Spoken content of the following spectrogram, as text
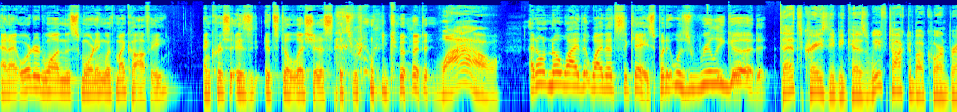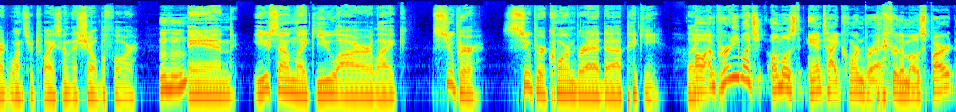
And I ordered one this morning with my coffee. And Chris is, it's delicious. It's really good. Wow. I don't know why that, why that's the case, but it was really good. That's crazy because we've talked about cornbread once or twice on this show before. Mm-hmm. And you sound like you are like super, super cornbread uh, picky. Like, Oh, I'm pretty much almost anti cornbread for the most part.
